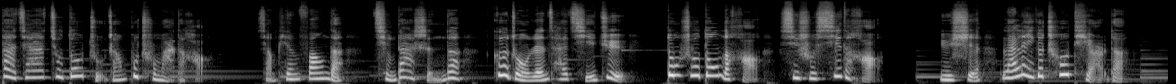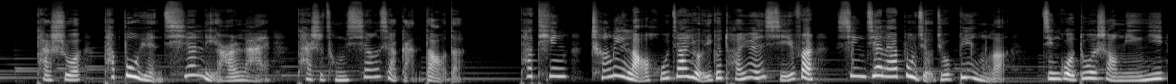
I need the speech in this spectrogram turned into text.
大家就都主张不出马的好，想偏方的，请大神的，各种人才齐聚，东说东的好，西说西的好。于是来了一个抽铁儿的。他说：“他不远千里而来，他是从乡下赶到的。他听城里老胡家有一个团圆媳妇儿，新接来不久就病了，经过多少名医，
